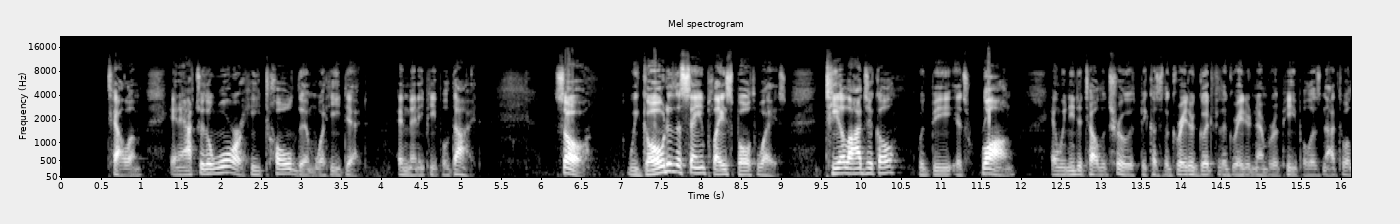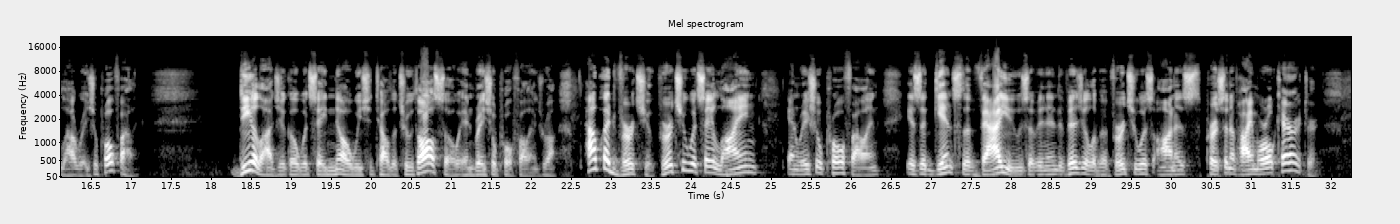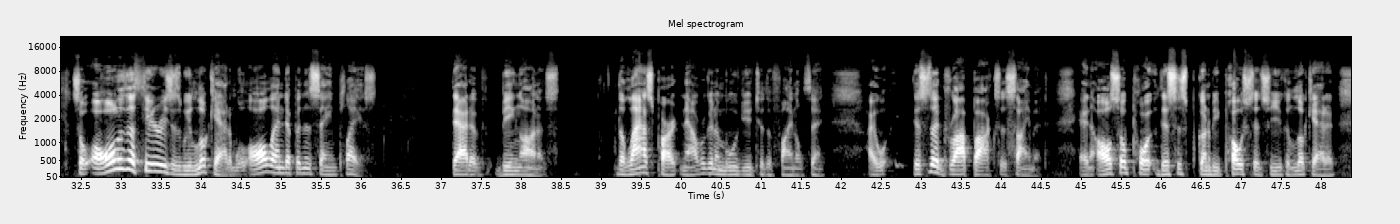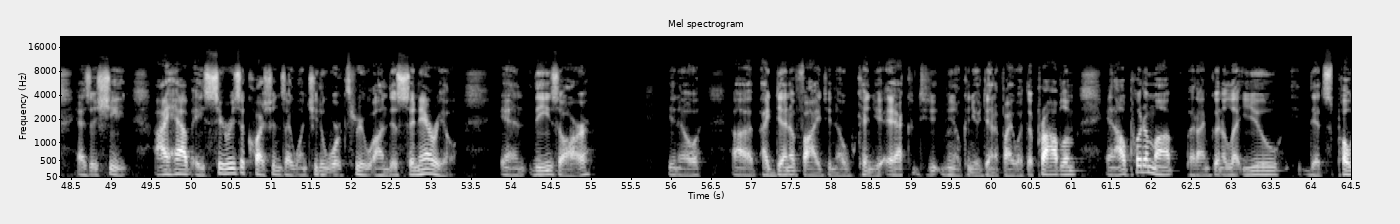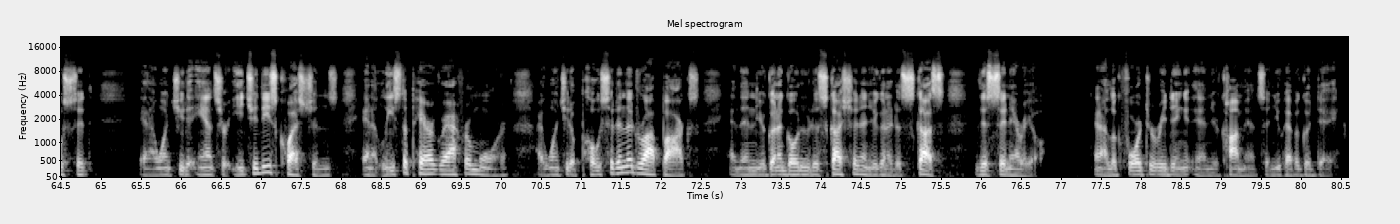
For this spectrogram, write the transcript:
tell them. And after the war, he told them what he did. And many people died. So we go to the same place both ways. Teleological would be it's wrong and we need to tell the truth because the greater good for the greater number of people is not to allow racial profiling. Deological would say, no, we should tell the truth also, and racial profiling is wrong. How about virtue? Virtue would say lying and racial profiling is against the values of an individual, of a virtuous, honest person of high moral character. So all of the theories as we look at them will all end up in the same place, that of being honest. The last part, now we're going to move you to the final thing. I, this is a Dropbox assignment. And also, this is going to be posted so you can look at it as a sheet. I have a series of questions I want you to work through on this scenario. And these are, you know, uh, identified, you know, can you, act, you know, can you identify what the problem? And I'll put them up, but I'm going to let you, that's posted, and I want you to answer each of these questions in at least a paragraph or more. I want you to post it in the Dropbox, and then you're going to go to discussion and you're going to discuss this scenario. And I look forward to reading and your comments, and you have a good day.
